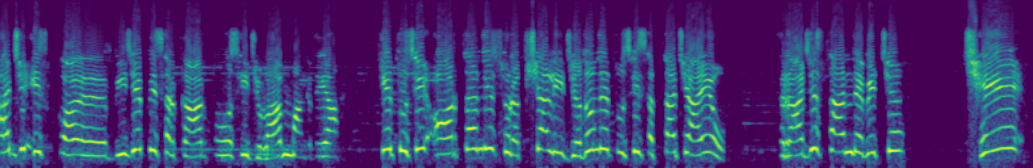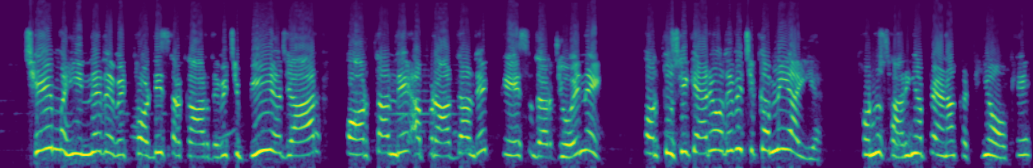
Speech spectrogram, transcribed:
ਅੱਜ ਇਸ ਬੀਜੇਪੀ ਸਰਕਾਰ ਤੋਂ ਅਸੀਂ ਜਵਾਬ ਮੰਗਦੇ ਹਾਂ ਕਿ ਤੁਸੀਂ ਔਰਤਾਂ ਦੀ ਸੁਰੱਖਿਆ ਲਈ ਜਦੋਂ ਦੇ ਤੁਸੀਂ ਸੱਤਾ 'ਚ ਆਏ ਹੋ, ਰਾਜਸਥਾਨ ਦੇ ਵਿੱਚ 6 6 ਮਹੀਨੇ ਦੇ ਵਿੱਚ ਤੁਹਾਡੀ ਸਰਕਾਰ ਦੇ ਵਿੱਚ 20000 ਔਰਤਾਂ ਦੇ ਅਪਰਾਧਾਂ ਦੇ ਕੇਸ ਦਰਜ ਹੋਏ ਨੇ। ਔਰ ਤੁਸੀਂ ਕਹਿ ਰਹੇ ਹੋ ਉਹਦੇ ਵਿੱਚ ਕਮੀ ਆਈ ਹੈ। ਤੁਹਾਨੂੰ ਸਾਰੀਆਂ ਭੈਣਾਂ ਇਕੱਠੀਆਂ ਹੋ ਕੇ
